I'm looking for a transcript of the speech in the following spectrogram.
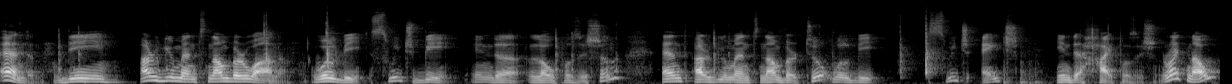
And the argument number one will be switch B in the low position and argument number two will be switch H in the high position. Right now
